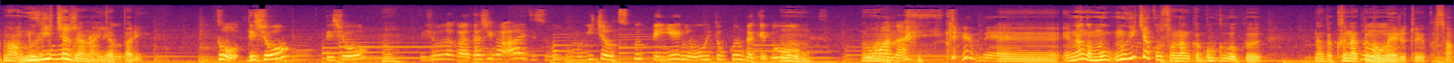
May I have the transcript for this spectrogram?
まあ麦茶じゃない？やっぱりり。そう。でしょ？でしょ？うん。でしょ？だから私があえてすごく麦茶を作って家に置いとくんだけど、うん飲まない。んだよね、えーえなんかむ麦茶こそなんかごくごくなんかくなく飲めるというかさ。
